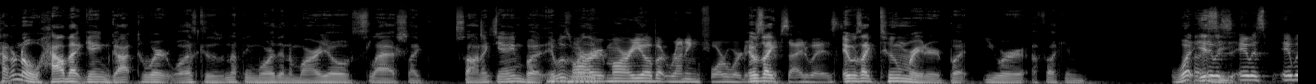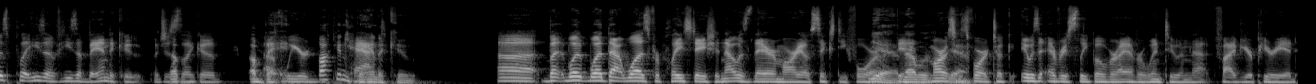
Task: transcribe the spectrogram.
I don't know how that game got to where it was because it was nothing more than a Mario slash like Sonic game, but it was Mar- really Mario, but running forward. It was like- sideways. it was like Tomb Raider, but you were a fucking what Uh, is it was he? it was it was play. He's a he's a bandicoot, which is Yep. like a a, a weird fucking cat. bandicoot. Uh, but what what that was for PlayStation, that was their Mario 64. Yeah, The- that was- Mario yeah. 64 took it was every sleepover I ever went to in that five year period,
